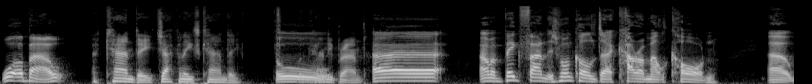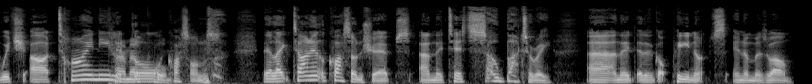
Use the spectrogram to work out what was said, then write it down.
What about a candy, Japanese candy? Ooh. Candy brand. Uh, I'm a big fan. There's one called uh, caramel corn, uh, which are tiny Caramel little corn. croissants. They're like tiny little croissant shapes, and they taste so buttery. Uh, and they, they've got peanuts in them as well.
